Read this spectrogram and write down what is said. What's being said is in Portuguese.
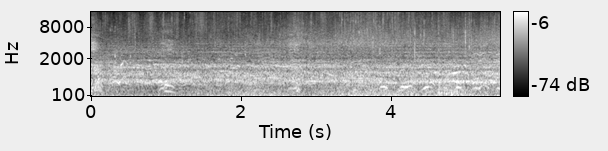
Oh, my God.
